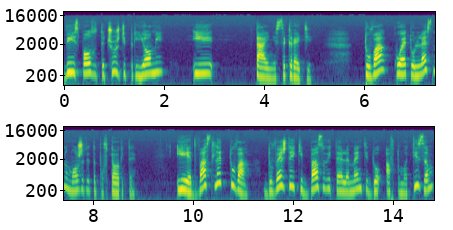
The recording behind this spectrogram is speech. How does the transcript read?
Вие използвате чужди приеми и тайни, секрети. Това, което лесно можете да повторите – и едва след това, довеждайки базовите елементи до автоматизъм,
